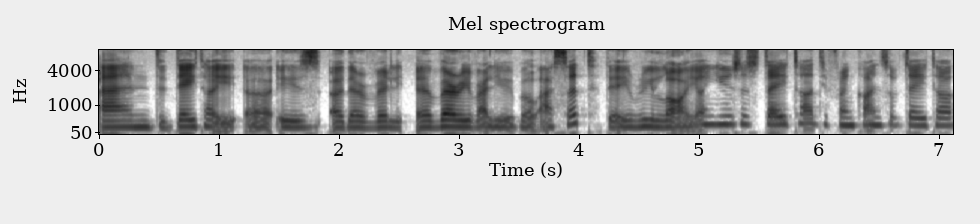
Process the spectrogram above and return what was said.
And data uh, is uh, their very, very valuable asset. They rely on users data different kinds of data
